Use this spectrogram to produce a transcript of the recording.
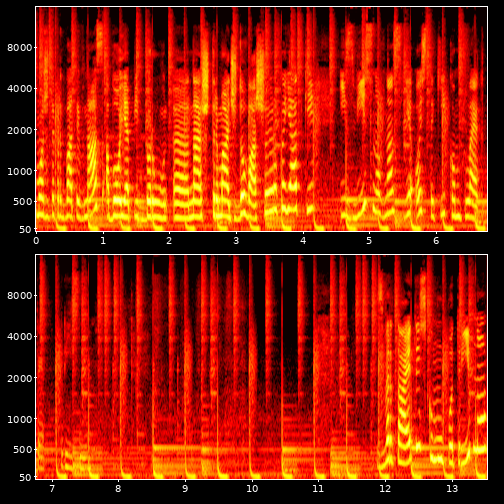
Можете придбати в нас, або я підберу е, наш тримач до вашої рукоятки. І, звісно, в нас є ось такі комплекти різні. Звертайтесь, кому потрібно.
